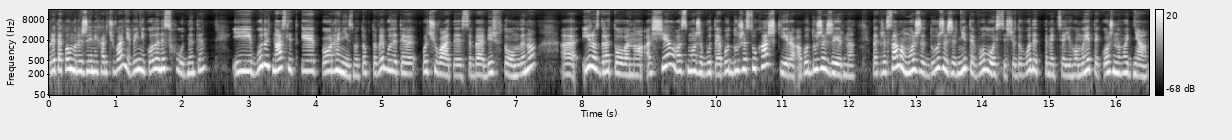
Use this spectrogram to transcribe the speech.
При такому режимі харчування ви ніколи не схуднете і будуть наслідки по організму. Тобто ви будете почувати себе більш втомлено е, і роздратовано. А ще у вас може бути або дуже суха шкіра, або дуже жирна. Так само може дуже жирніти волосся, що доводитиметься його мити кожного дня.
